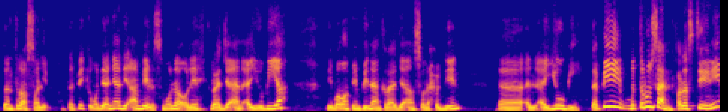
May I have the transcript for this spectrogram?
tentera salib. Tapi kemudiannya diambil semula oleh kerajaan Ayyubiyah di bawah pimpinan kerajaan Salahuddin uh, Al-Ayyubi. Tapi berterusan Palestin ni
